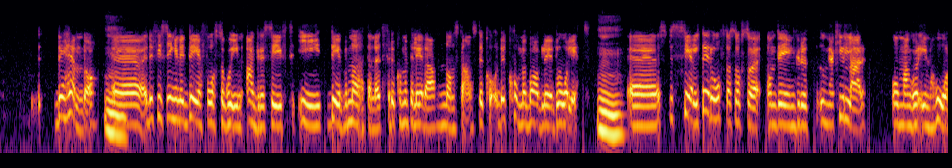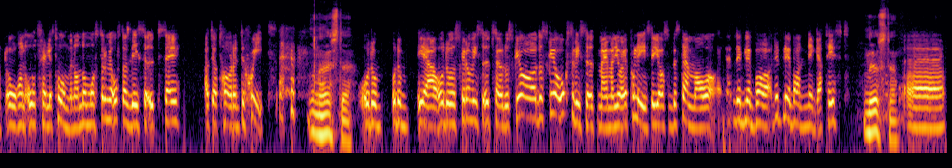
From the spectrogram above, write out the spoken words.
Det händer. Eh, det finns ingen idé för oss att gå in aggressivt i det bemötandet för det kommer inte leda någonstans. Det, det kommer bara bli dåligt. Mm. Eh, speciellt är det oftast också om det är en grupp unga killar och man går in hårt och har en otrevlig ton med någon. Då måste de ju oftast visa upp sig att jag tar inte skit. Ja, just det. och, då, och, då, ja, och då ska de visa upp sig och då ska, jag, då ska jag också visa upp mig. Men jag är polis, det är jag som bestämmer och det blir bara, det blir bara negativt. Just det. Eh,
